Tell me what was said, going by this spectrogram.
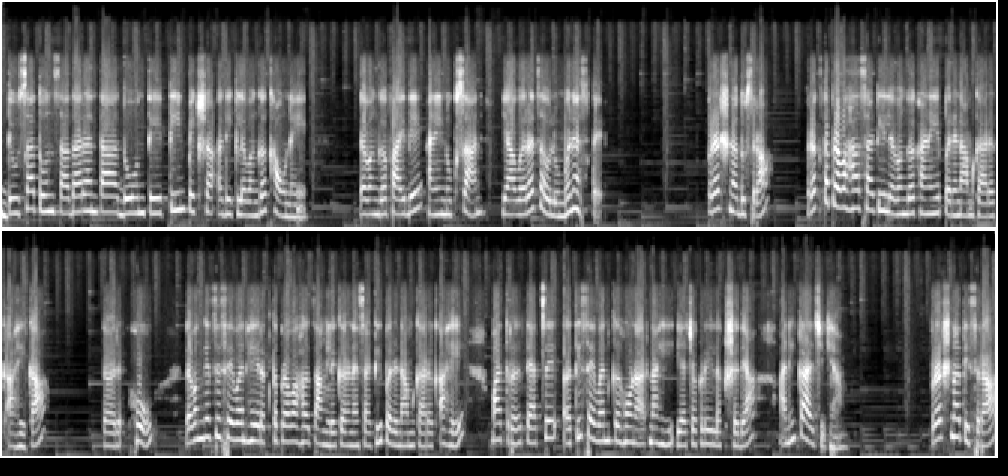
दिवसातून साधारणतः दोन ते तीन पेक्षा अधिक लवंग खाऊ नये. लवंग फायदे आणि नुकसान यावरच अवलंबून असते. प्रश्न दुसरा रक्तप्रवाहासाठी लवंग खाणे परिणामकारक आहे का? तर हो लवंगाचे सेवन हे रक्तप्रवाह चांगले करण्यासाठी परिणामकारक आहे. मात्र त्याचे अतिसेवन क- होणार नाही याच्याकडे लक्ष द्या आणि काळजी घ्या. प्रश्न तिसरा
